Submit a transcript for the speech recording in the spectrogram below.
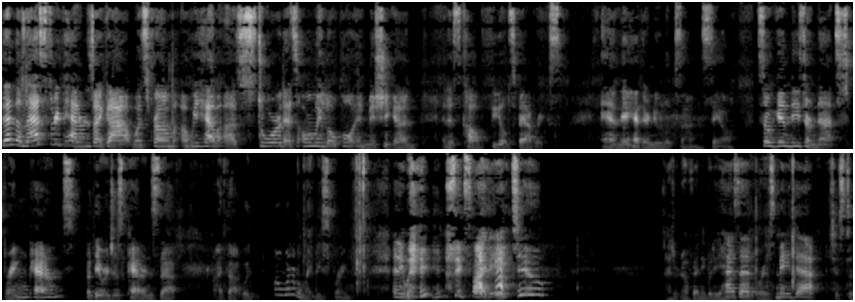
Then the last three patterns I got was from, uh, we have a store that's only local in Michigan, and it's called Fields Fabrics. And they had their New Looks on sale. So again, these are not spring patterns, but they were just patterns that I thought would, oh, one of them might be spring. Anyway, 6582. I don't know if anybody has that or has made that. Just a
